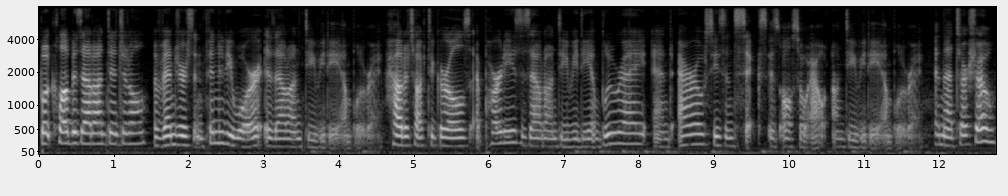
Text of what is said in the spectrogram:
Book Club is out on digital. Avengers Infinity War is out on DVD and Blu ray. How to Talk to Girls at Parties is out on DVD and Blu ray. And Arrow Season 6 is also out on DVD and Blu ray. And that's our show.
